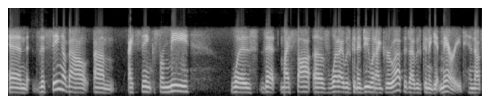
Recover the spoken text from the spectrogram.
And the thing about um I think for me was that my thought of what I was going to do when I grew up is I was going to get married, and that's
